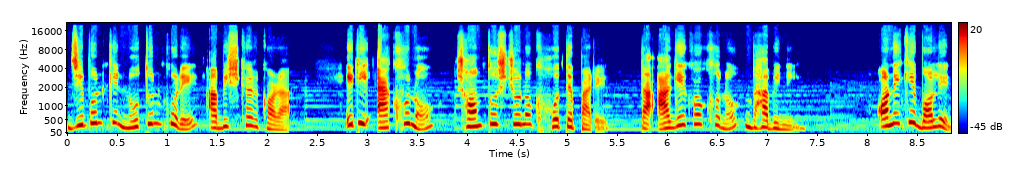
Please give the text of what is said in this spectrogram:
জীবনকে নতুন করে আবিষ্কার করা। এটি এখনও সন্তোষজনক হতে পারে, তা আগে কখনো ভাবিনি। অনেকে বলেন,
